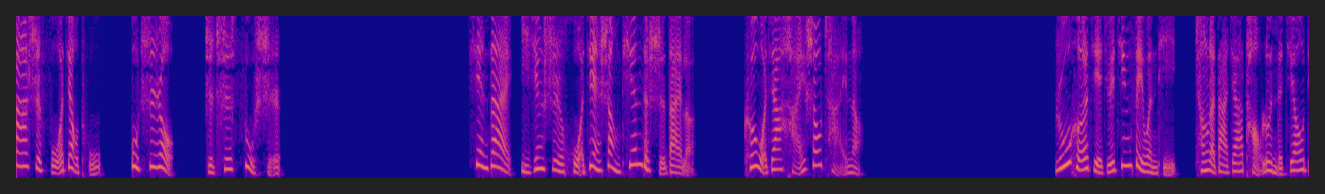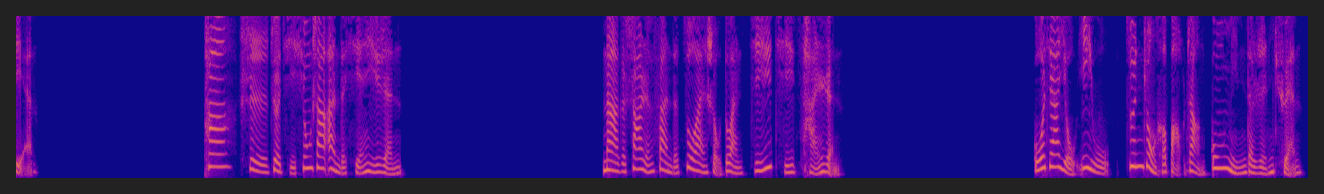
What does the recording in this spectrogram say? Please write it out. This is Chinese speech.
他是佛教徒，不吃肉，只吃素食。现在已经是火箭上天的时代了，可我家还烧柴呢。如何解决经费问题，成了大家讨论的焦点。他是这起凶杀案的嫌疑人。那个杀人犯的作案手段极其残忍，国家有义务尊重和保障公民的人权。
